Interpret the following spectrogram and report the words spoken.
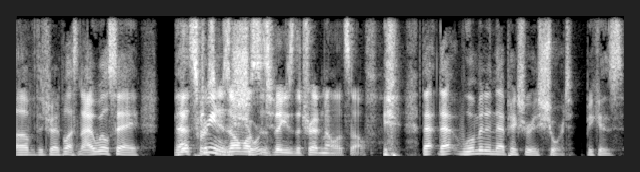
of the Tread Plus." Now I will say that, That screen person is almost short. as big as the treadmill itself. That that woman in that picture is short because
